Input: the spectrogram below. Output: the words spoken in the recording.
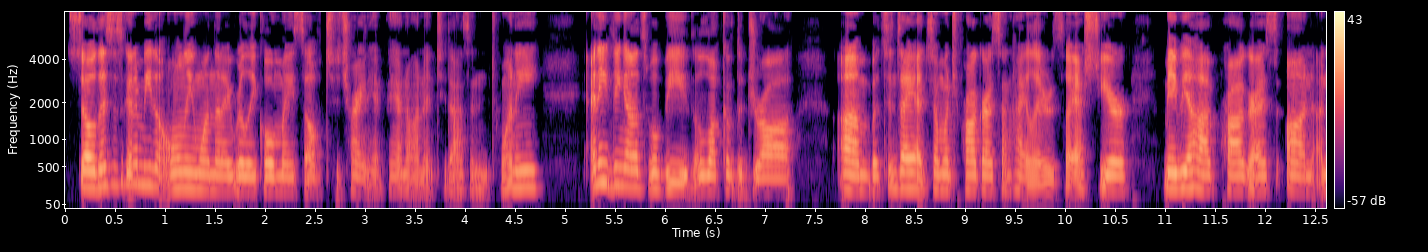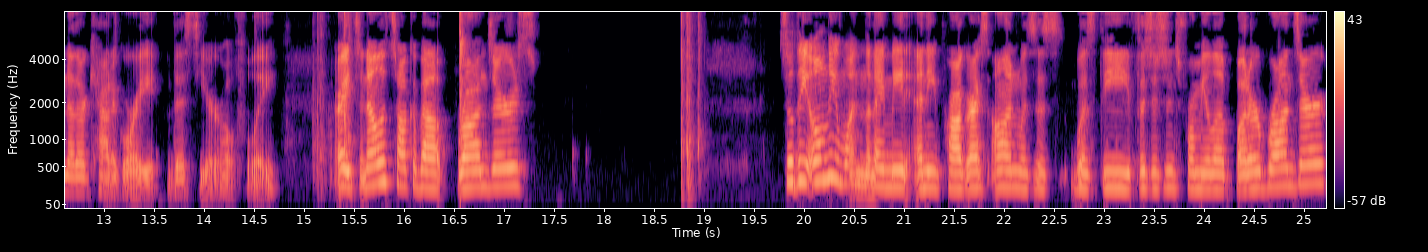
So this is going to be the only one that I really goal myself to try and hit pan on in 2020. Anything else will be the luck of the draw. Um, but since I had so much progress on highlighters last year, maybe I'll have progress on another category this year, hopefully. Alright, so now let's talk about bronzers. So the only one that I made any progress on was this was the Physicians Formula Butter Bronzer.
